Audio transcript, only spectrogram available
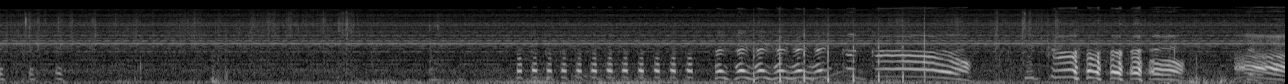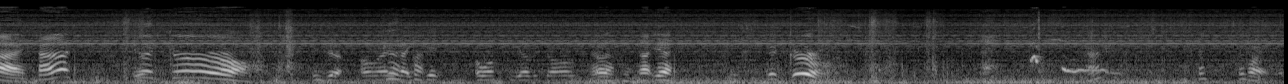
Hey, hey, hey, hey, hey, hey, good girl! Good girl! Hi, huh? Good girl! Is it alright if I get off the other dog? No, not yet. Good girl! Huh? Hey, hey.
